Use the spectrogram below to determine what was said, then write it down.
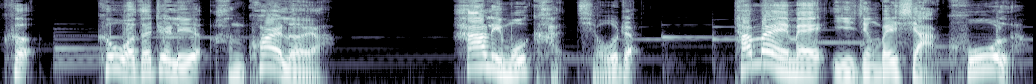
可，可我在这里很快乐呀，哈利姆恳求着。他妹妹已经被吓哭了。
